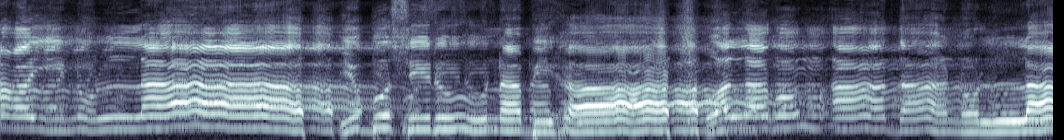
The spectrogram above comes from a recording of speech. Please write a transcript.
আ'ইনুল লা ইউবসিরুনা বিহা ওয়া লাহুম আদানুল লা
